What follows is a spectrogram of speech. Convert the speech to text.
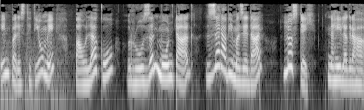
इन परिस्थितियों में पाउला को रोजन मोन्टाग जरा भी मज़ेदार लुस्टिग नहीं लग रहा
